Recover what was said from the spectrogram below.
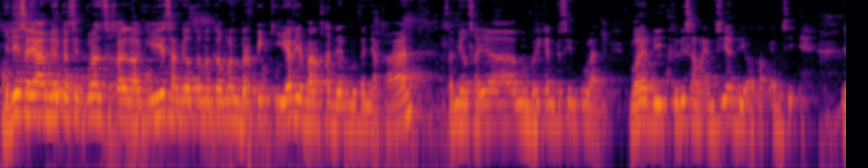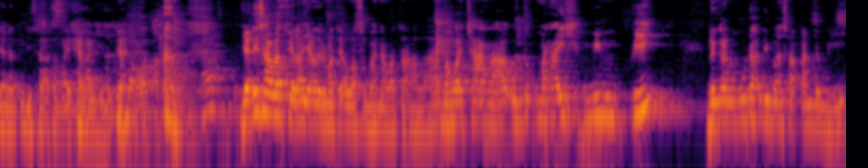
Jadi saya ambil kesimpulan sekali lagi sambil teman-teman berpikir ya barangkali ada yang mau tanyakan sambil saya memberikan kesimpulan. Boleh ditulis sama MC ya di otak MC. Ya nanti bisa sampaikan lagi gitu ya. Jadi sahabat filah yang dirahmati Allah Subhanahu wa taala bahwa cara untuk meraih mimpi dengan mudah di masa pandemi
